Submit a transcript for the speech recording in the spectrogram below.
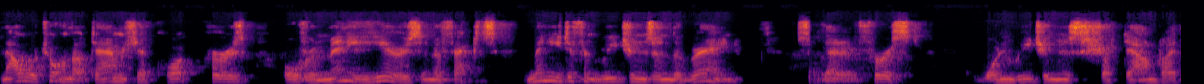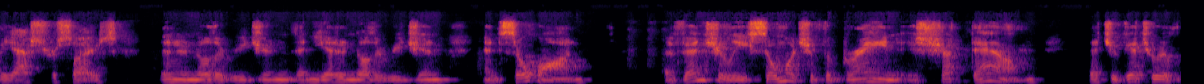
Now we're talking about damage that occurs over many years and affects many different regions in the brain. So that at first, one region is shut down by the astrocytes, then another region, then yet another region, and so on. Eventually, so much of the brain is shut down that you get to a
